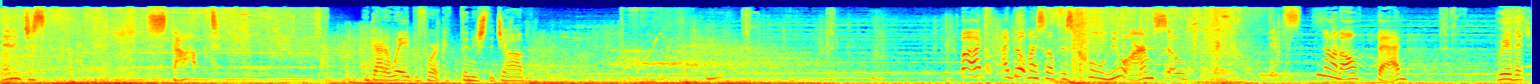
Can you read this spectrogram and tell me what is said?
Then it just stopped. Got away before it could finish the job. But I built myself this cool new arm, so it's not all bad. Rivet.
